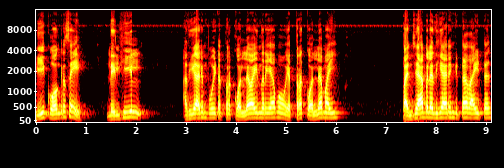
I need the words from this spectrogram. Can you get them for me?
ഈ കോൺഗ്രസേ ഡൽഹിയിൽ അധികാരം പോയിട്ട് എത്ര കൊല്ലമായി എന്നറിയാമോ എത്ര കൊല്ലമായി? പഞ്ചാബിൽ അധികാരം കിട്ടാതായിട്ട്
